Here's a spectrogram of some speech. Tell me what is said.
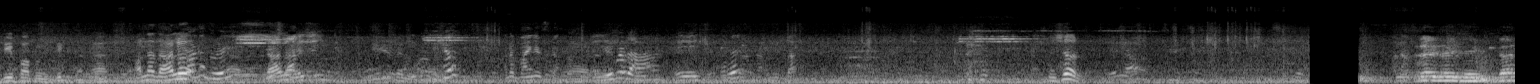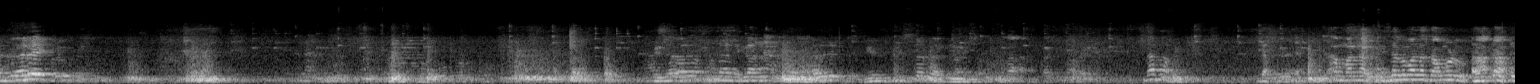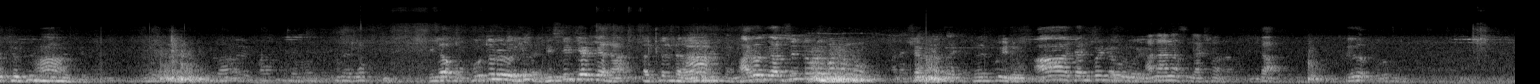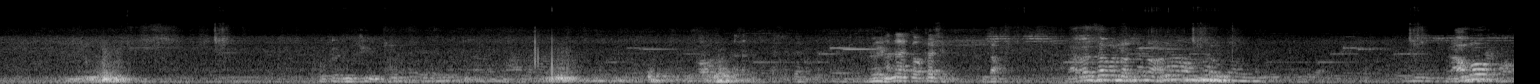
దీపాపు అన్న దాలు. దాలు. కిషోర్. మన కిషోర్ వాళ్ళ తమ్ముడు. ఇలా కూతురు డిస్ట్రిక్ట్ జడ్జేనా ఆ. ఆ రోజు కలిసి మనము ఆ, చనిపోయినప్పుడు పోయి. అన్న అన్న లక్ష్మణ్ ఇందా. ఇదిగో. అన్న అవకాశం ఇందా. నారాయణ సాబ్ అన్న వస్తున్నావా? రాము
